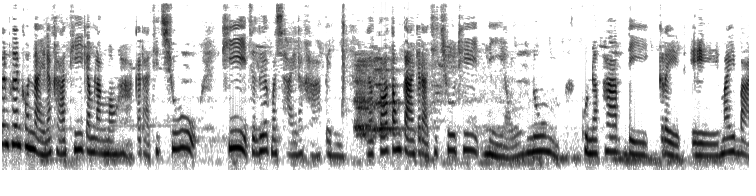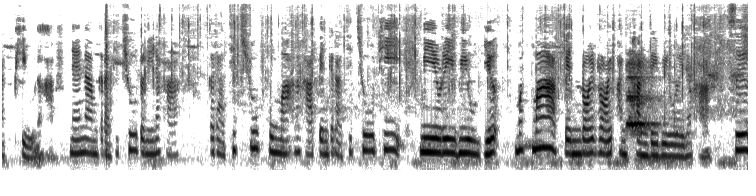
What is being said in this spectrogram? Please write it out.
เพื่อนๆคนไหนนะคะ ที่กำลังมองหากระดาษทิชชู่ที่จะเลือกมาใช้นะคะ เป็นแล้วก็ต้องการกระดาษทิชชู่ที่เหนียวนุ่ม คุณภาพดีเกรด A ไม่บาดผิวนะคะ แนะนำกระดาษทิชชู่ตัวนี้นะคะ กระดาษทิชชู่พูมะนะคะ เป็นกระดาษทิชชู่ที่มีรีวิวเยอะมากๆ เป็นร้อยร้อยพันพันรีวิวเลยนะคะ ซึ่ง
